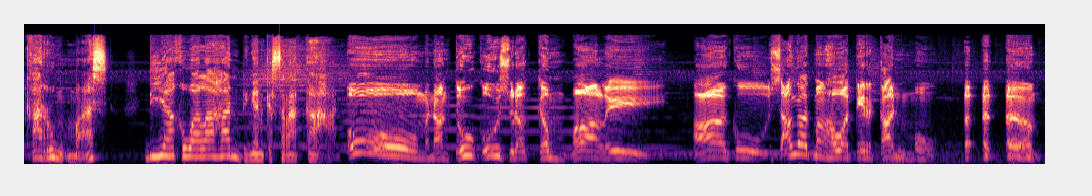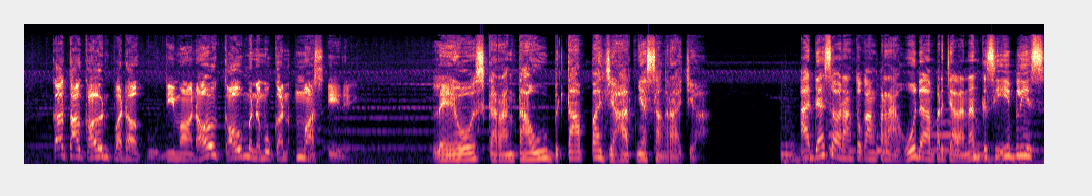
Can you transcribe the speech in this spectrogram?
karung emas, dia kewalahan dengan keserakahan. Oh, menantuku sudah kembali. Aku sangat mengkhawatirkanmu. Eh, eh. Katakan padaku, di mana kau menemukan emas ini? Leo sekarang tahu betapa jahatnya sang raja. Ada seorang tukang perahu dalam perjalanan ke si iblis.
